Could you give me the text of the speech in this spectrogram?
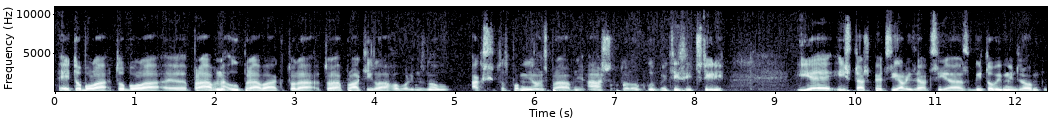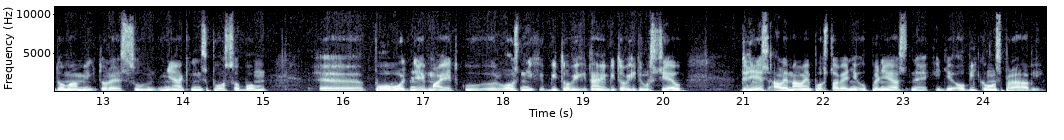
Hej, to bola, to bola e, právna úprava, ktorá, ktorá platila, hovorím znovu, ak si to spomínam správne, až do roku 2004. Je istá špecializácia s bytovými domami, ktoré sú nejakým spôsobom e, pôvodne v majetku rôznych bytových, najmä bytových družstiev. Dnes ale máme postavenie úplne jasné. Ide o výkon správy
